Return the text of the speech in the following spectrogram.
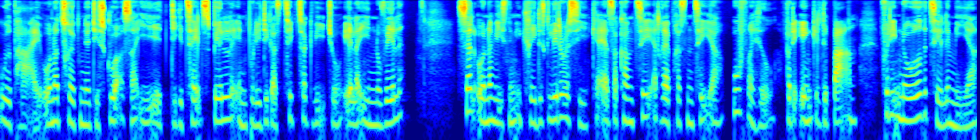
udpege undertrykkende diskurser i et digitalt spil, en politikers TikTok-video eller i en novelle. Selv undervisning i kritisk literacy kan altså komme til at repræsentere ufrihed for det enkelte barn, fordi noget vil tælle mere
